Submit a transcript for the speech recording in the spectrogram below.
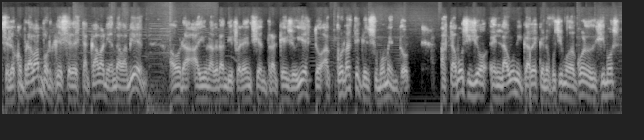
Se los compraban porque se destacaban y andaban bien. Ahora hay una gran diferencia entre aquello y esto. Acordaste que en su momento, hasta vos y yo, en la única vez que nos pusimos de acuerdo, dijimos,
